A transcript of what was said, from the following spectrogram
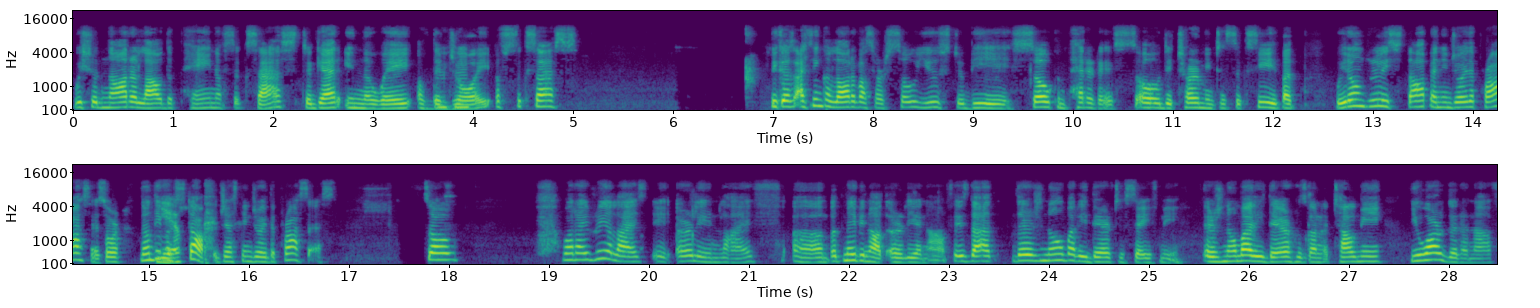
we should not allow the pain of success to get in the way of the mm-hmm. joy of success because i think a lot of us are so used to be so competitive so determined to succeed but we don't really stop and enjoy the process or don't even yep. stop just enjoy the process so what i realized early in life uh, but maybe not early enough is that there's nobody there to save me there's nobody there who's going to tell me you are good enough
